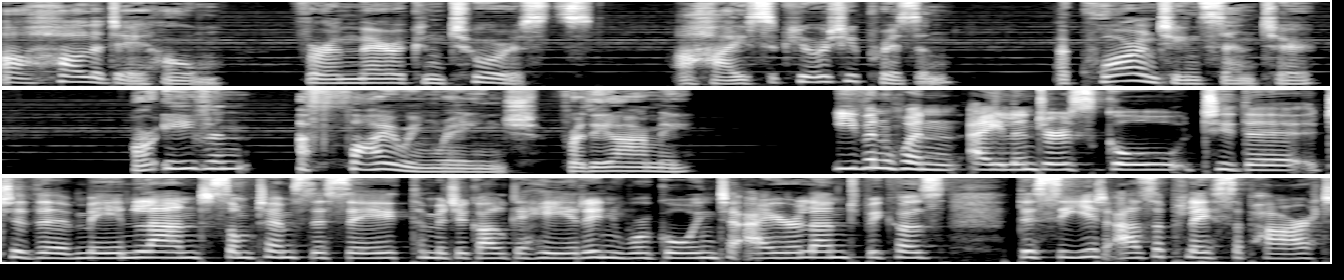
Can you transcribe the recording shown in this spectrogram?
a holiday home for American tourists, a high security prison, a quarantine centre, or even a firing range for the army. Even when islanders go to the to the mainland, sometimes they say Tamijagal Gaherin, we're going to Ireland because they see it as a place apart.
